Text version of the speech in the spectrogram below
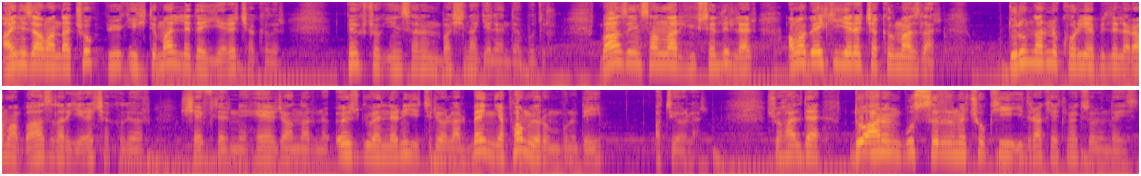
Aynı zamanda çok büyük ihtimalle de yere çakılır. Pek çok insanın başına gelen de budur. Bazı insanlar yükselirler ama belki yere çakılmazlar. Durumlarını koruyabilirler ama bazıları yere çakılıyor. Şeflerini, heyecanlarını, özgüvenlerini yitiriyorlar. Ben yapamıyorum bunu deyip atıyorlar. Şu halde duanın bu sırrını çok iyi idrak etmek zorundayız.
